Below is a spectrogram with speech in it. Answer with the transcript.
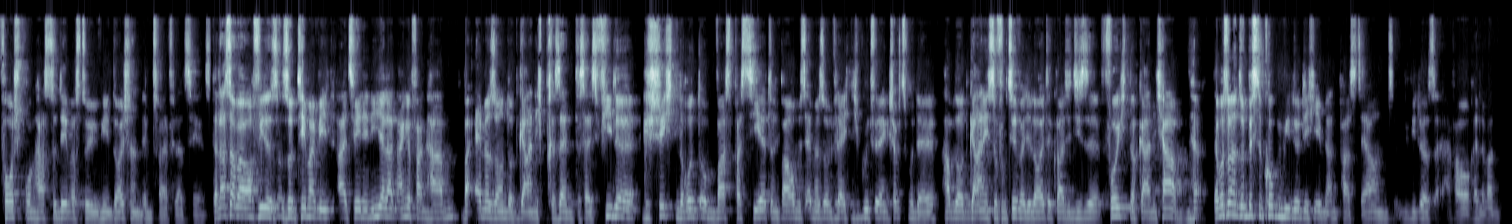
Vorsprung hast zu dem, was du irgendwie in Deutschland im Zweifel erzählst. Dann hast du aber auch wieder so ein Thema wie, als wir in den Niederlanden angefangen haben, war Amazon dort gar nicht präsent. Das heißt, viele Geschichten rund um was passiert und warum ist Amazon vielleicht nicht gut für dein Geschäftsmodell, haben dort gar nicht so funktioniert, weil die Leute quasi diese Furcht noch gar nicht haben. Da muss man so ein bisschen gucken, wie du dich eben anpasst, ja, und wie du das einfach auch relevant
